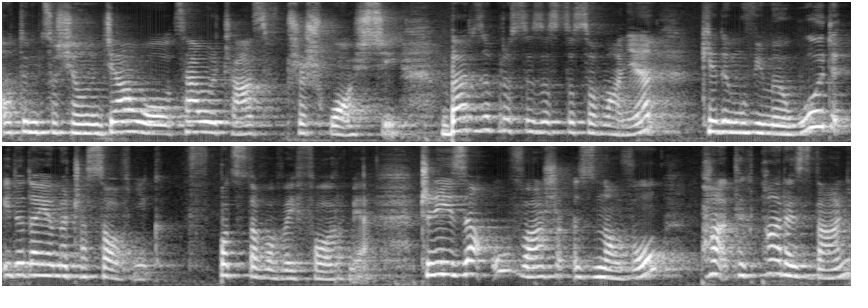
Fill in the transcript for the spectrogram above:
o tym, co się działo cały czas w przeszłości. Bardzo proste zastosowanie, kiedy mówimy would i dodajemy czasownik w podstawowej formie. Czyli zauważ znowu pa, tych parę zdań,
